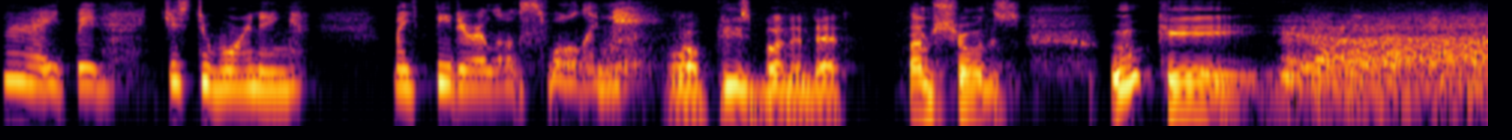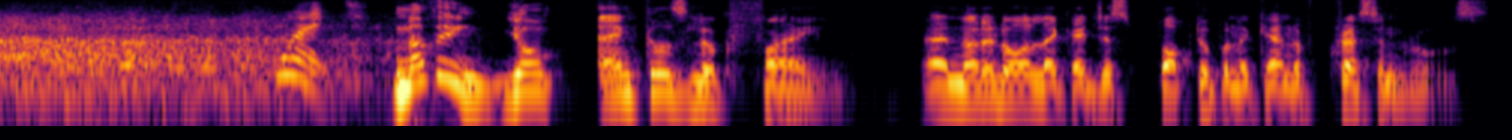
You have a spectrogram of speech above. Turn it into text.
All right, but just a warning. My feet are a little swollen. Oh, please, Bernadette. I'm sure this. Okay. What? Nothing. Your ankles look fine. And not at all like I just popped open a can of crescent rolls.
